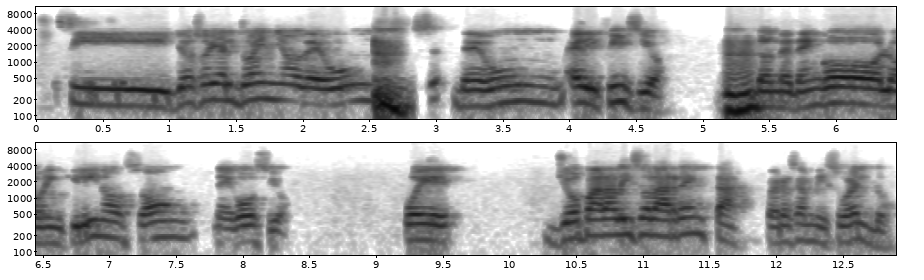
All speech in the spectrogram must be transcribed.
si yo soy el dueño de un, de un edificio donde tengo los inquilinos son negocios, pues yo paralizo la renta, pero ese es mi sueldo.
